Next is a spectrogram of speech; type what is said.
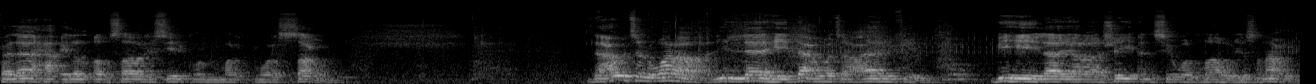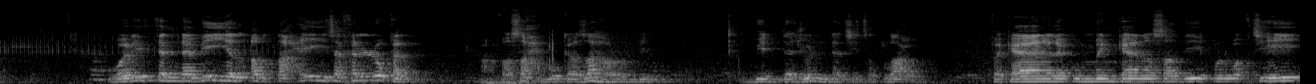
فلاح إلى الأبصار سلك مر- مرصع. دعوت الورى لله دعوة عارف. به لا يرى شيئا سوى الله يصنع ورثت النبي الأبطحي تخلقا فصحبك زهر بال- بالدجنة تطلع. فكان لكم من كان صديق وقته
